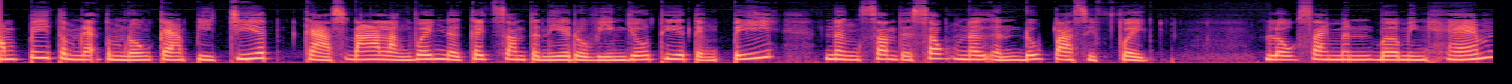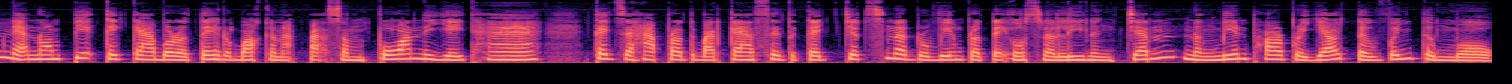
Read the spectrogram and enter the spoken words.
អំពីទំនាក់ទំនងការពារជាតិការស្ដារឡើងវិញនៅកិច្ចសន្ទនារវាងយោធាទាំងពីរនិងសន្តិសុខនៅ Indo-Pacific លោក Simon Birmingham អ្នកនាំពាក្យកិច្ចការបរទេសរបស់គណៈបកសម្ព័ន្ធនិយាយថាកិច្ចសហប្រតិបត្តិការសេដ្ឋកិច្ចជិតស្និទ្ធរវាងប្រទេសអូស្ត្រាលីនិងចិននឹងមានផលប្រយោជន៍ទៅវិញទៅមក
